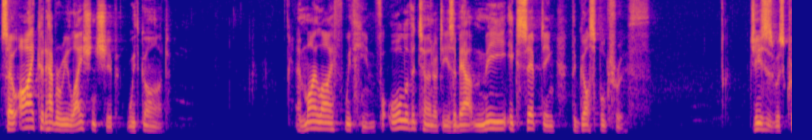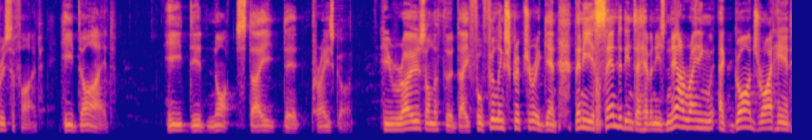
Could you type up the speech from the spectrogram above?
so I could have a relationship with God. And my life with him for all of eternity is about me accepting the gospel truth. Jesus was crucified, he died. He did not stay dead. Praise God. He rose on the third day, fulfilling scripture again. Then he ascended into heaven. He's now reigning at God's right hand,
